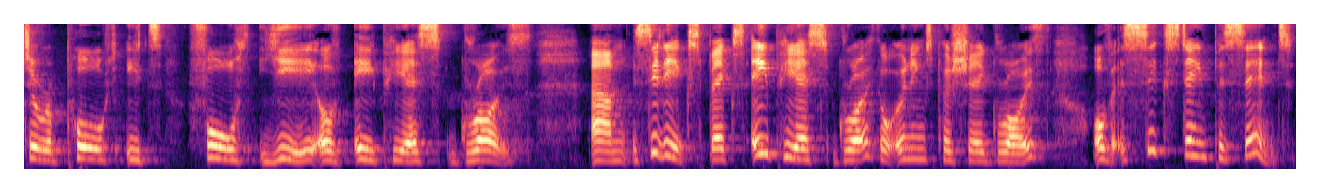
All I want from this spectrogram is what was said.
to report its fourth year of EPS growth. Um, Citi expects EPS growth or earnings per share growth of 16%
